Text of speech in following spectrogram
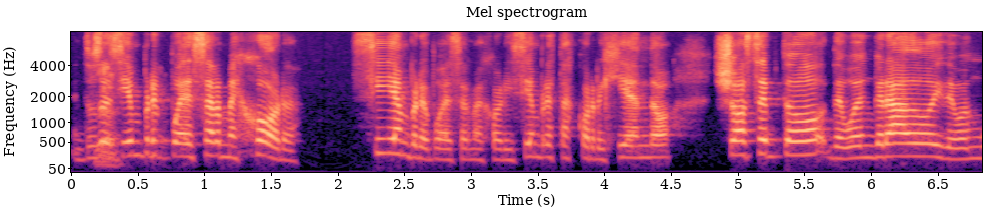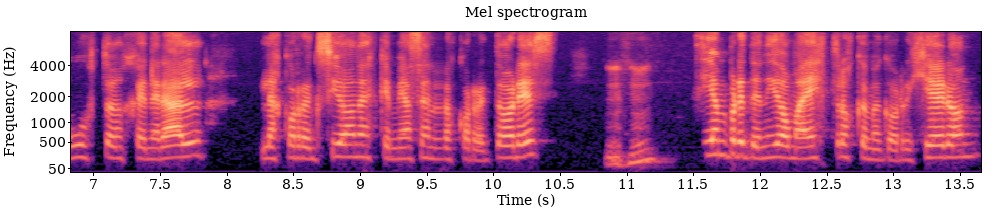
Entonces siempre puede ser mejor, siempre puede ser mejor y siempre estás corrigiendo. Yo acepto de buen grado y de buen gusto en general las correcciones que me hacen los correctores. Siempre he tenido maestros que me corrigieron,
